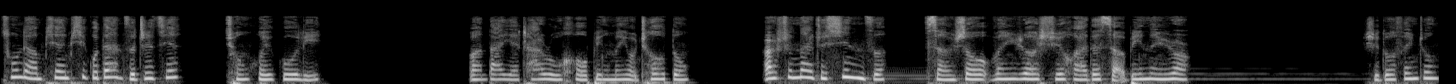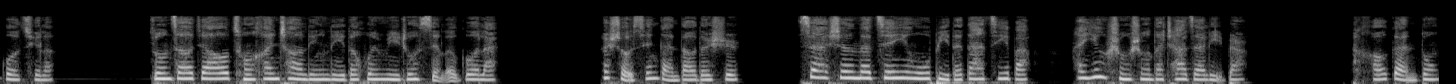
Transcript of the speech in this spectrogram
从两片屁股蛋子之间冲回故里。王大爷插入后并没有抽动，而是耐着性子享受温热湿滑的小臂嫩肉。十多分钟过去了，宗娇娇从酣畅淋漓的昏迷中醒了过来。她首先感到的是，下身那坚硬无比的大鸡巴。还硬生生的插在里边，她好感动。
